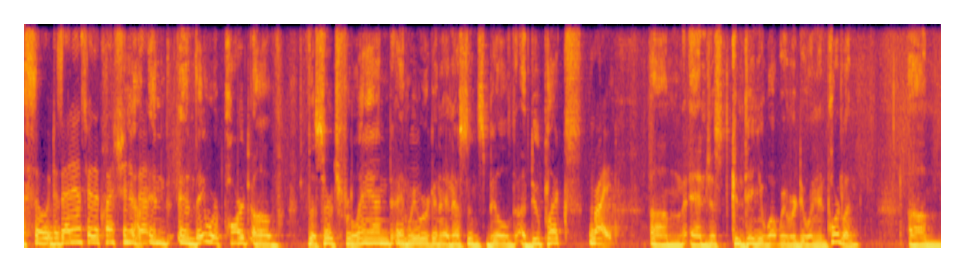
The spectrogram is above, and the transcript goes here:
So does that answer the question yeah, about and and they were part of the search for land, and we were going to, in essence, build a duplex Right. um, and just continue what we were doing in Portland. Um,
